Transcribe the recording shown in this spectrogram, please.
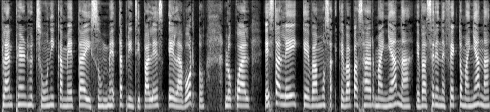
Planned Parenthood su única meta y su meta principal es el aborto, lo cual esta ley que vamos a, que va a pasar mañana, eh, va a ser en efecto mañana,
